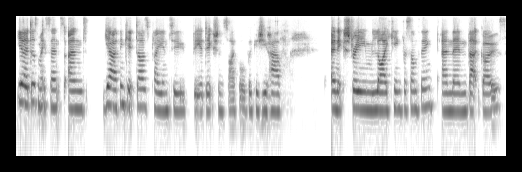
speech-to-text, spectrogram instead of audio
Yeah, it does make sense, and yeah, I think it does play into the addiction cycle because you have an extreme liking for something, and then that goes,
